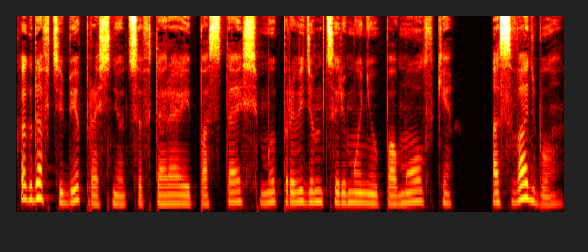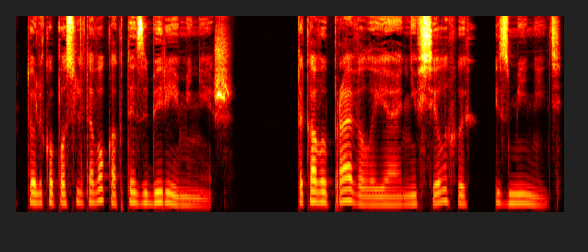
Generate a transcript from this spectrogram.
когда в тебе проснется вторая ипостась, мы проведем церемонию помолвки, а свадьбу только после того, как ты забеременеешь. Таковы правила, я не в силах их изменить.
